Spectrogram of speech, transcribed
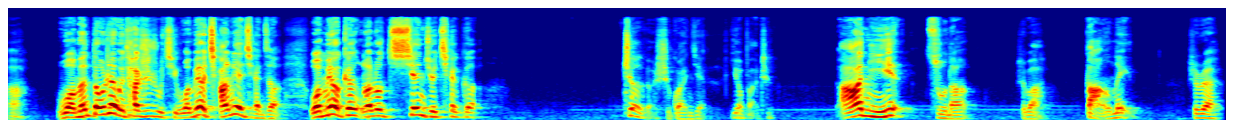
啊，我们都认为他是入侵，我们要强烈谴责，我们要跟俄罗斯坚决切割，这个是关键，要把这个，而你阻挠是吧？党内是不是？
